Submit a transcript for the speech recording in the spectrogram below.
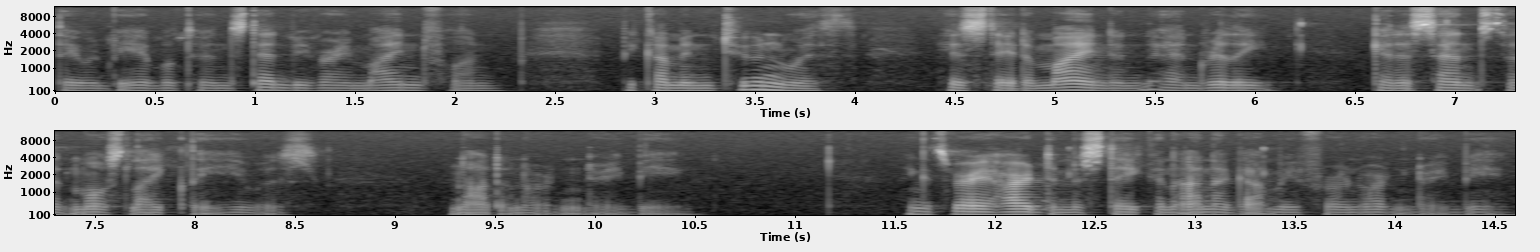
they would be able to instead be very mindful and become in tune with his state of mind and, and really get a sense that most likely he was not an ordinary being. I think it's very hard to mistake an anagami for an ordinary being.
